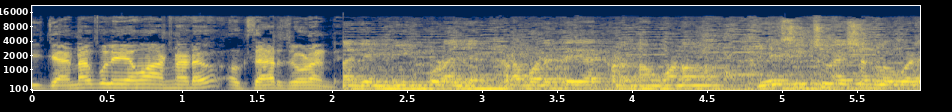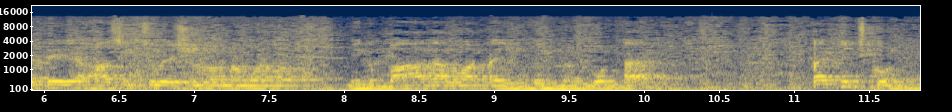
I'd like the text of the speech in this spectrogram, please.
ఈ జెండాకులు ఏమో అంటున్నాడు ఒకసారి చూడండి. అలాగే మీకు కూడా ఎక్కడ పడితే అక్కడ నవ్వడం ఏ సిచ్యువేషన్లో పడితే ఆ సిచ్యువేషన్లో నవ్వడం మీకు బాగా అలవాటు అయిపోయింది అనుకుంటా. తగ్గించుకోండి.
